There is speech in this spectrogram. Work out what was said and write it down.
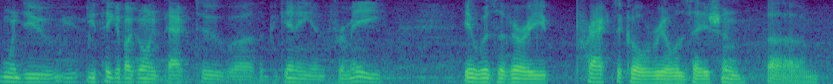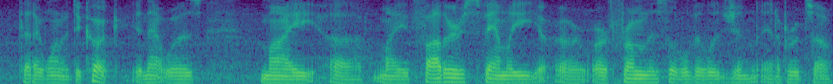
when you you think about going back to uh, the beginning, and for me, it was a very practical realization. Um, that I wanted to cook, and that was my uh, my father's family are, are, from this little village in, in Abruzzo,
